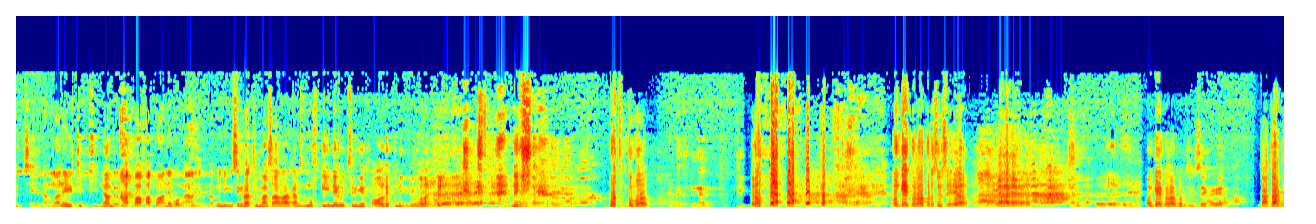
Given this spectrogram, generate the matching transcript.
masjid. Lah mulane dibina mbek fatwa-fatwane wong alim. Tapi niki sing ra masalah kan mufti ini ku jenenge Khalid niki malah. niki. Boten tuh, Bot. Mungkin kalau kursus ya. Mungkin kalau kursus ya. Cocok.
